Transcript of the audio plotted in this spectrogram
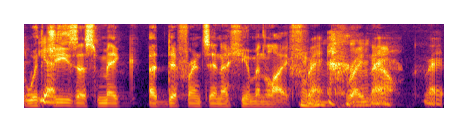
with Yes. Jesus make a difference in a human life right right now? right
